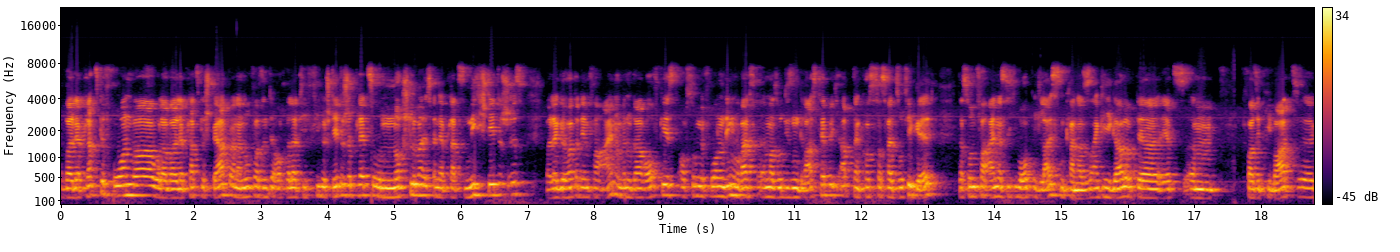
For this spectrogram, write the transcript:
weil der Platz gefroren war oder weil der Platz gesperrt war. In Hannover sind ja auch relativ viele städtische Plätze und noch schlimmer ist, wenn der Platz nicht städtisch ist weil er gehört er dem Verein und wenn du da raufgehst auf so einem gefrorenen Ding und reißt einmal so diesen Grasteppich ab, dann kostet das halt so viel Geld, dass so ein Verein das sich überhaupt nicht leisten kann. Also es ist eigentlich egal, ob der jetzt ähm, quasi privat äh,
